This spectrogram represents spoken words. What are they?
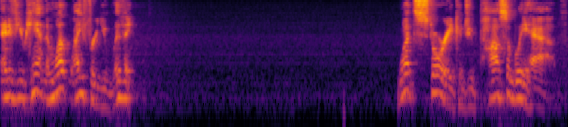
And if you can't, then what life are you living? What story could you possibly have?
